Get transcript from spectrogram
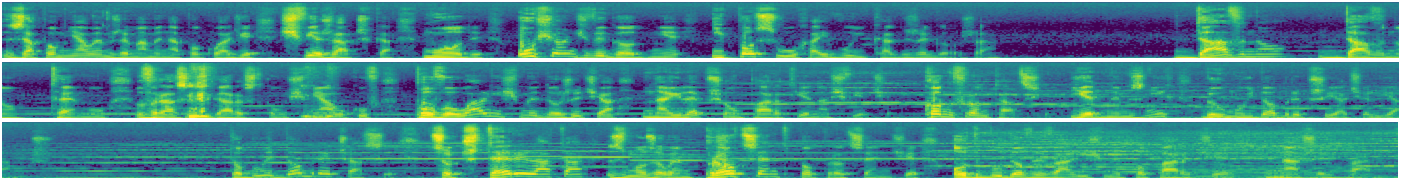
Zapomniałem, że mamy na pokładzie świeżaczka. Młody, usiądź wygodnie i posłuchaj wujka Grzegorza. Dawno, dawno temu, wraz z garstką śmiałków, powołaliśmy do życia najlepszą partię na świecie konfrontację. Jednym z nich był mój dobry przyjaciel Janusz. To były dobre czasy. Co cztery lata z mozołem procent po procencie odbudowywaliśmy poparcie naszej partii.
